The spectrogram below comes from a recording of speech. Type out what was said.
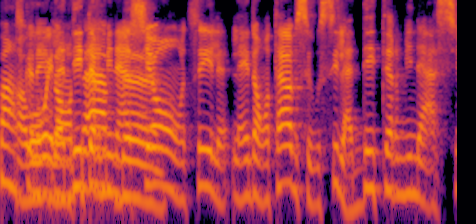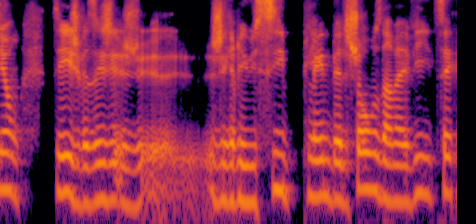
pense ah que la détermination, tu sais, l'indomptable, c'est aussi la détermination. Tu sais, je veux dire, j'ai réussi plein de belles choses dans ma vie, tu sais,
